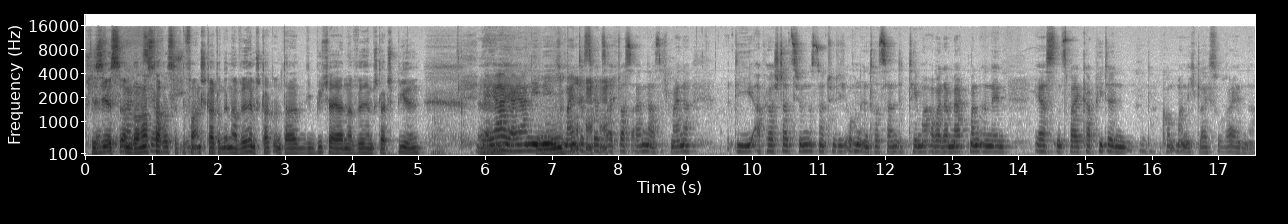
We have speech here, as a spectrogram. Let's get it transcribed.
Schließlich ist am Donnerstag ist eine Veranstaltung in der Wilhelmstadt und da die Bücher ja in der Wilhelmstadt spielen. Ja, ja, ja, ja, nee, nee, ich meinte es jetzt etwas anders. Ich meine, die Abhörstation ist natürlich auch ein interessantes Thema, aber da merkt man in den ersten zwei Kapiteln, da kommt man nicht gleich so rein. Ne?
